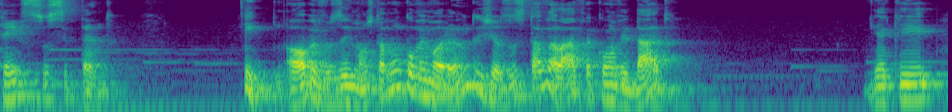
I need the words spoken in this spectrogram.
ressuscitando. E, óbvio, os irmãos estavam comemorando e Jesus estava lá, foi convidado. E aqui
